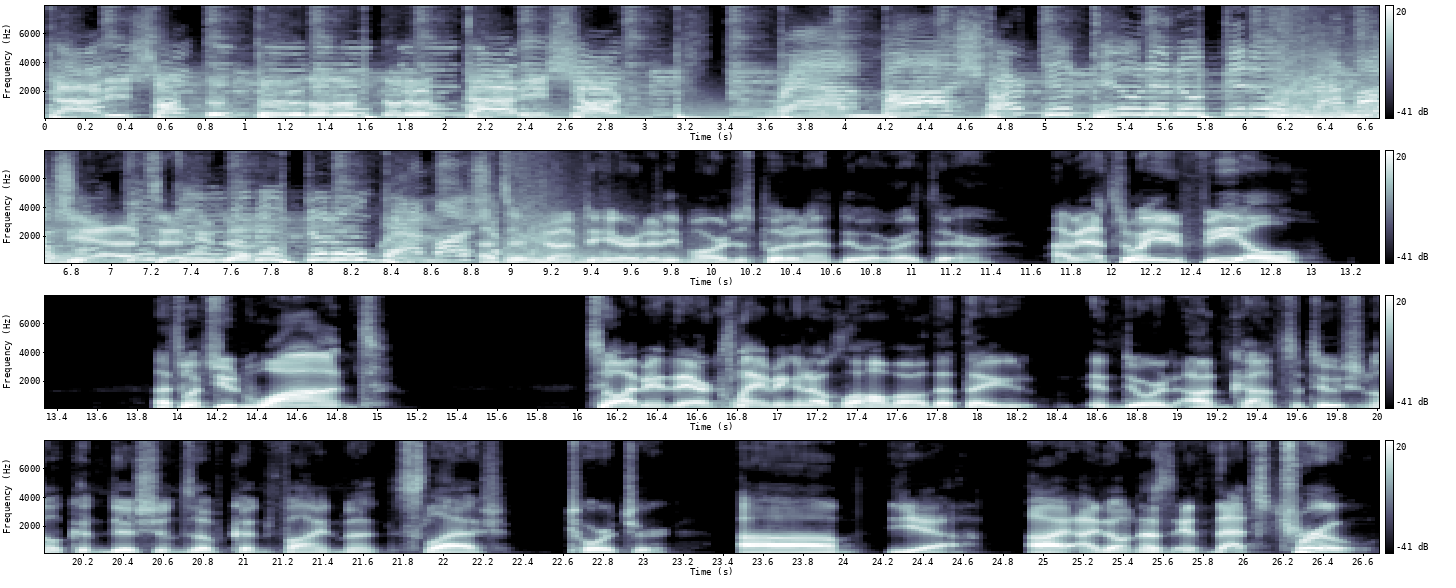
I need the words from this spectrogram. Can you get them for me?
Daddy shark Daddy shark Grandma shark doo doo doo doo doo doo. Grandma shark Yeah, that's it, you're done. That's it. You don't have to hear it anymore. Just put an end to it right there. I mean, that's the way you feel. That's what you'd want. So, I mean, they're claiming in Oklahoma that they endured unconstitutional conditions of confinement slash torture. Um, yeah, I, I don't know if that's true.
